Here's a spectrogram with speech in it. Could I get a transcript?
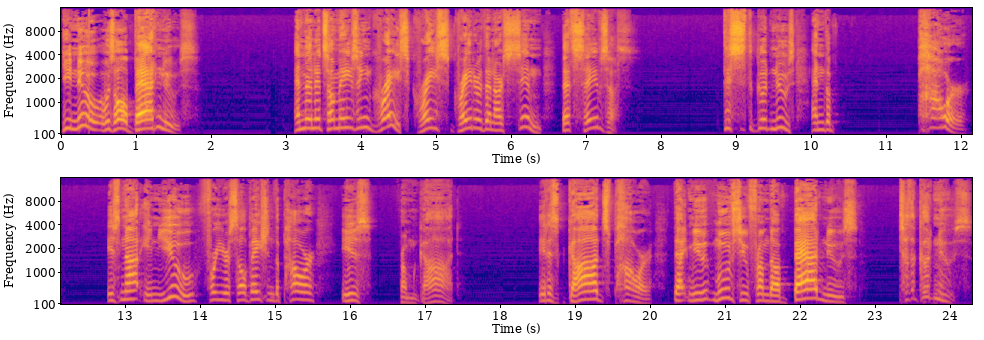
He knew it was all bad news. And then it's amazing grace, grace greater than our sin that saves us. This is the good news. And the power is not in you for your salvation, the power is from God. It is God's power that moves you from the bad news to the good news.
